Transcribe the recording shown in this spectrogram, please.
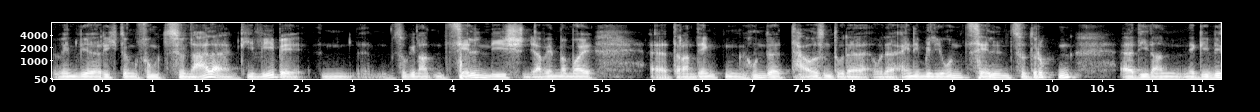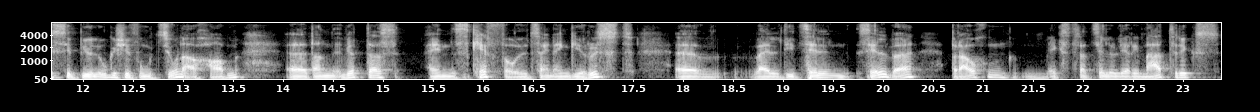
wenn wir Richtung funktionaler Gewebe, äh, sogenannten Zellnischen, ja, wenn wir mal äh, daran denken, 100.000 oder, oder eine Million Zellen zu drucken, äh, die dann eine gewisse biologische Funktion auch haben, äh, dann wird das ein Scaffold sein, ein Gerüst, äh, weil die Zellen selber brauchen extrazelluläre Matrix,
